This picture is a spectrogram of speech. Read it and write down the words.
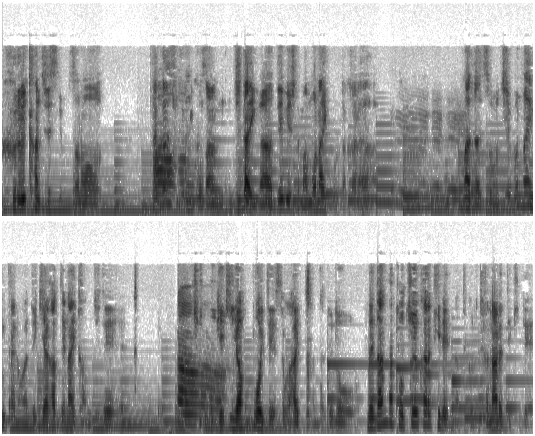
古い感じですよ。その、高橋留美子さん自体がデビューして間もない頃だから、まだその自分の絵みたいのが出来上がってない感じで、あちょっとー劇画っぽいテイストが入ってるんだけど、で、だんだん途中から綺麗になってくるっていうか、慣れてきて、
